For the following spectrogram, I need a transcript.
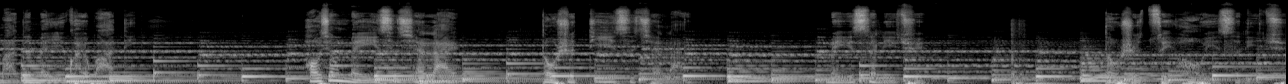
满的每一块洼地，好像每一次前来都是第一次前来，每一次离去都是最后一次离去。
